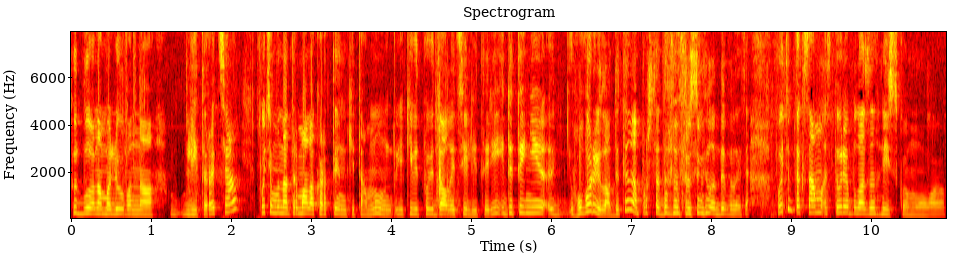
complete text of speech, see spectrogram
Тут була намальована літера ця. Потім вона тримала картинки, там, ну, які відповідали цій літері. І дитині е, говорила, дитина просто зрозуміла, дивилася. Потім так само історія була з англійською мовою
